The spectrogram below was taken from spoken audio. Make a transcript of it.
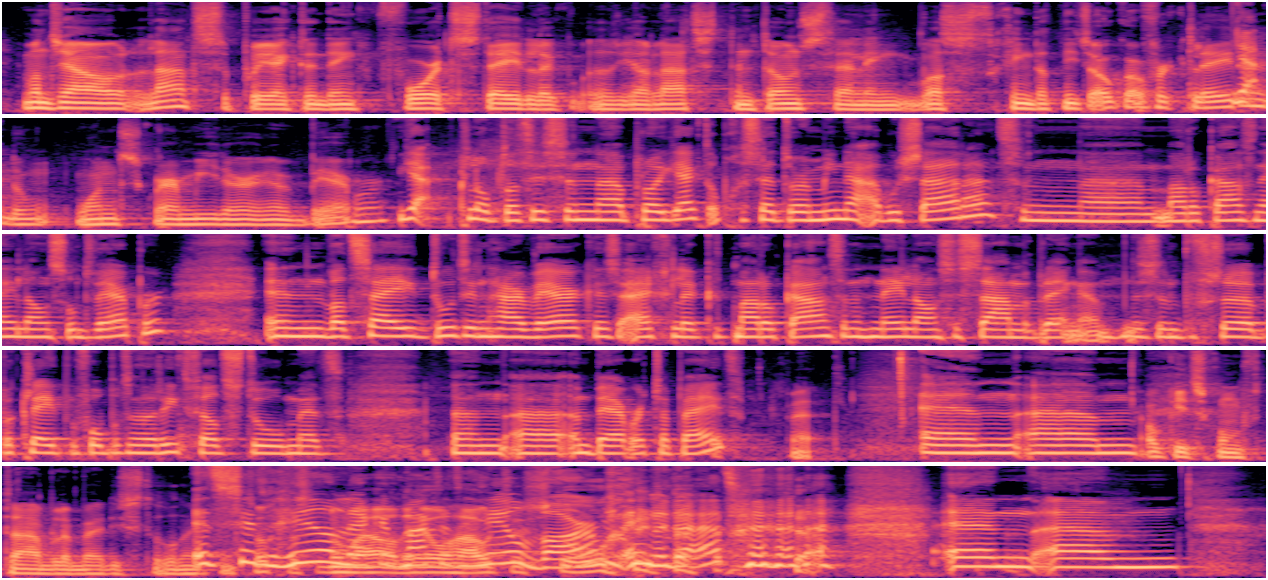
Want jouw laatste project, ik denk voor het stedelijk, jouw laatste tentoonstelling, was, ging dat niet ook over kleden? Ja. De One Square Meter eh, Berber? Ja, klopt. Dat is een eh, project opgezet door Mina Aboussara. Het is een eh, Marokkaans-Nederlands ontwerper. En wat zij doet in haar werk is eigenlijk het Marokkaans en het Nederlandse samenbrengen. Dus een, ze bekleedt bijvoorbeeld een rietveldstoel met een, eh een Berber tapijt. Vet. En ehm, Ook iets comfortabeler bij die stoel, denk het zit is heel lekker, het maakt het heel warm, stoel. inderdaad. en ehm,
